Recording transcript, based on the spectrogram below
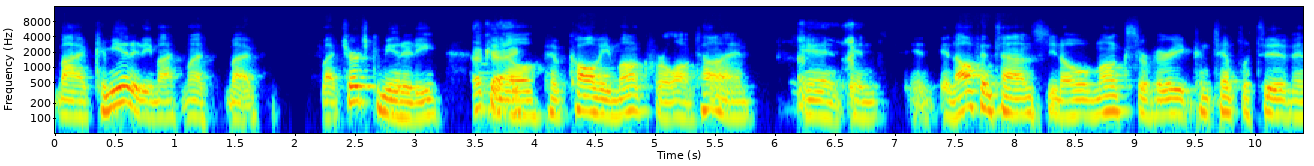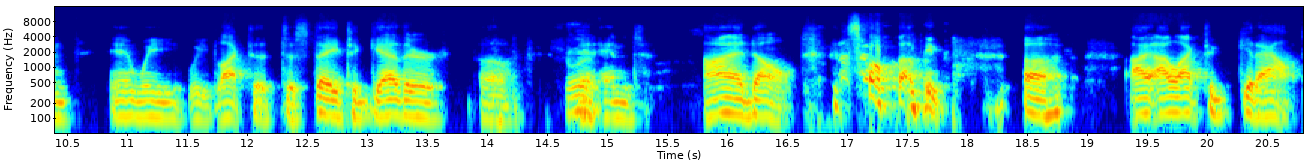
my community, my my my my church community. Okay. You know, have called me monk for a long time, and and and, and oftentimes, you know, monks are very contemplative and and we we like to to stay together. Uh, sure. and, and, I don't. so I mean, uh, I, I like to get out.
